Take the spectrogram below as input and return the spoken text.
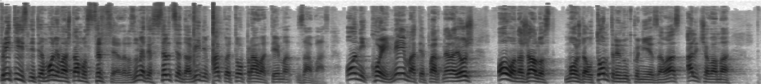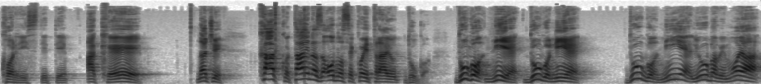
pritisnite, molim vas, tamo srce, razumijete, srce da vidim ako je to prava tema za vas. Oni koji nemate partnera još, ovo nažalost možda u tom trenutku nije za vas, ali će vama koristiti. Ok. Znači, kako tajna za odnose koji traju dugo. Dugo nije, dugo nije, dugo nije, ljubavi moja,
